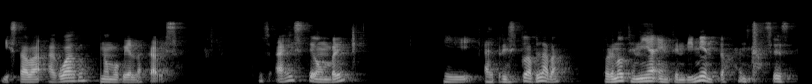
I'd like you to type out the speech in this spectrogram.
y estaba aguado, no movía la cabeza. Entonces, a este hombre eh, al principio hablaba, pero no tenía entendimiento. Entonces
